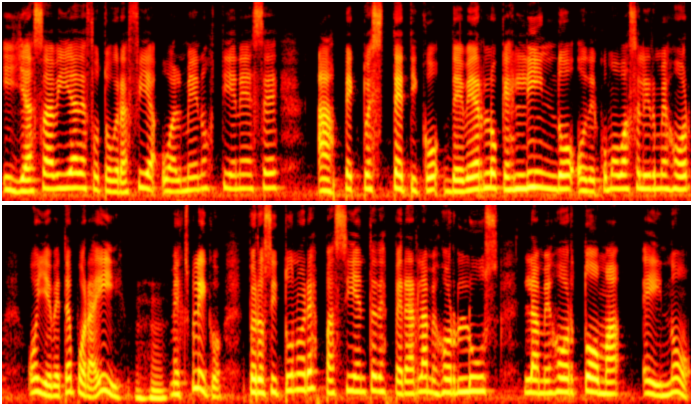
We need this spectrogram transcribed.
y ya sabía de fotografía o al menos tiene ese aspecto estético de ver lo que es lindo o de cómo va a salir mejor, oye, vete por ahí. Me explico. Pero si tú no eres paciente de esperar la mejor luz, la mejor toma, hey, no.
